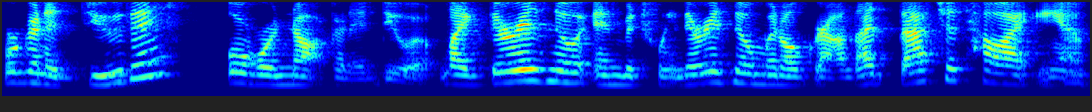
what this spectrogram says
we're going to do this or we're not going to do it. Like there is no in between. There is no middle ground. That that's just how I am.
